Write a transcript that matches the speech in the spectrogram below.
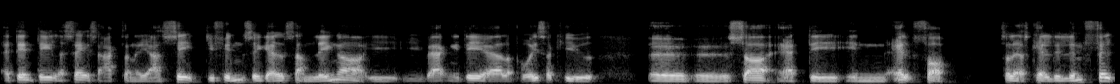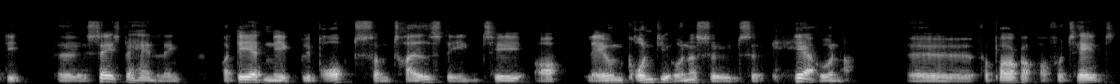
af den del af sagsakterne, jeg har set, de findes ikke alle sammen længere i, i hverken i DR eller på Rigsarkivet øh, Øh, øh, så er det en alt for, så lad os kalde det lemfældig øh, sagsbehandling, og det at den ikke blev brugt som trædesten til at lave en grundig undersøgelse herunder øh, for pokker og fortalt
